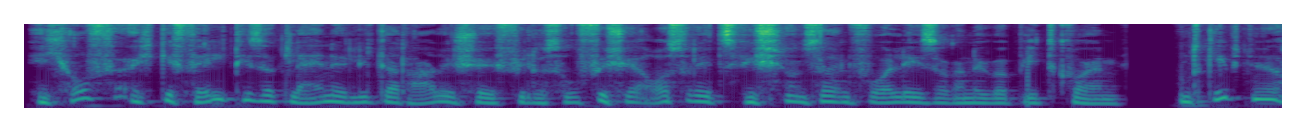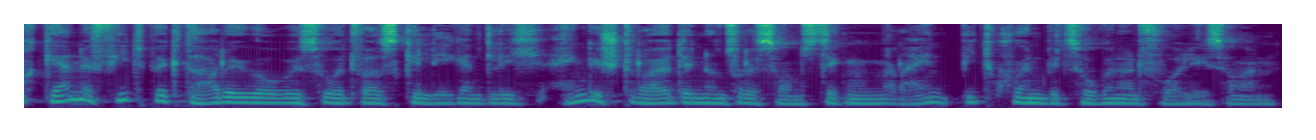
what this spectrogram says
Ich hoffe, euch gefällt dieser kleine literarische, philosophische Ausritt zwischen unseren Vorlesungen über Bitcoin und gebt mir auch gerne Feedback darüber, ob ihr so etwas gelegentlich eingestreut in unsere sonstigen rein Bitcoin-bezogenen Vorlesungen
